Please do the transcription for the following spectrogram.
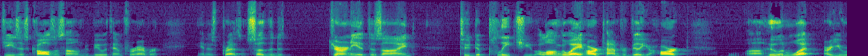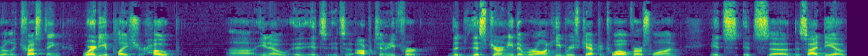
Jesus calls us home to be with Him forever in His presence. So the journey is designed to deplete you. Along the way, hard times reveal your heart. Uh, who and what are you really trusting? Where do you place your hope? Uh, you know, it's it's an opportunity for the, this journey that we're on. Hebrews chapter 12, verse 1. It's it's uh, this idea of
